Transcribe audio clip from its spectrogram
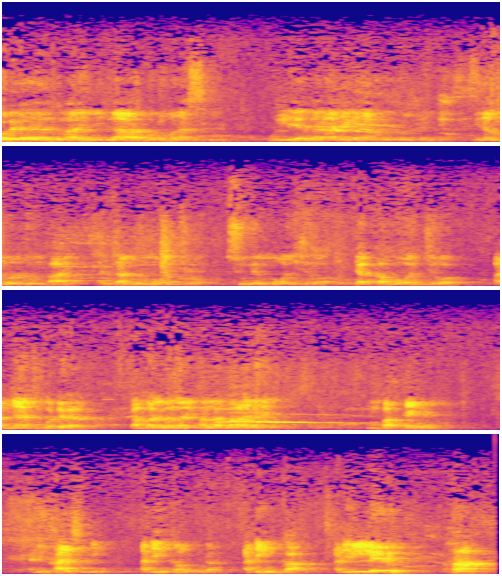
ko be na ko mari ni la ra ko do na si ulle na na de na mo do tan ina ngol dum bay an tan dum mo jiro sumen mo jiro jakkam mo jiro annati wo daga tambal ma na Allah ma na ne mbatte ne ani khalisi ni adin kan kuda adin ka adin leero ha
